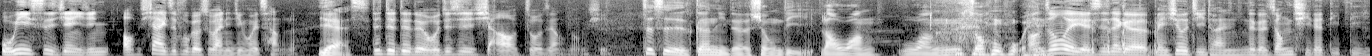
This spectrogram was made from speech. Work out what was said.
无意识间已经哦，下一次副歌出来你已经会唱了。Yes，对对对对，我就是想要做这样东西。这是跟你的兄弟老王王中伟 王中伟也是那个美秀集团那个中期的弟弟。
